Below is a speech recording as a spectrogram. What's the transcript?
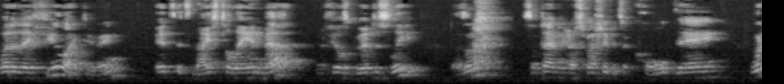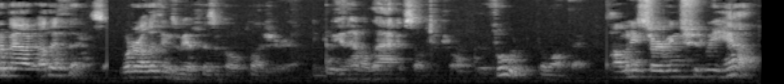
What do they feel like doing? It's, it's nice to lay in bed. It feels good to sleep doesn't it? Sometimes, you know, especially if it's a cold day. What about other things? What are other things we have physical pleasure in? We can have a lack of self control. Food, for one thing. How many servings should we have?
